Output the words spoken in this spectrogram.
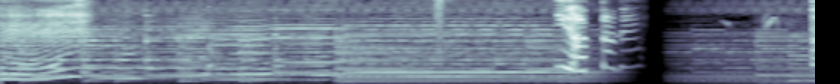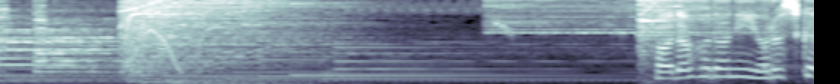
へえやったね。ほどほどによろしく。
